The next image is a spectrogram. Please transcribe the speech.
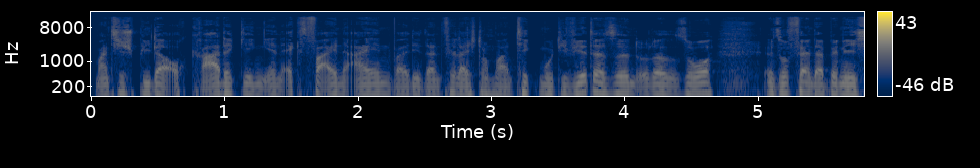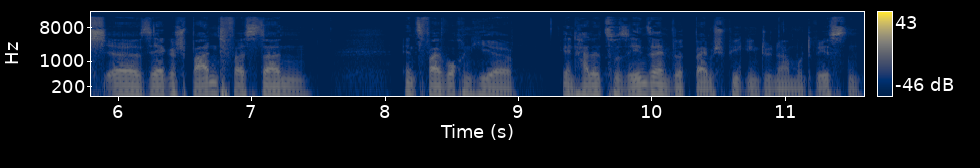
manche Spieler auch gerade gegen ihren Ex-Verein ein, weil die dann vielleicht noch mal einen Tick motivierter sind oder so. Insofern, da bin ich äh, sehr gespannt, was dann in zwei Wochen hier in Halle zu sehen sein wird beim Spiel gegen Dynamo Dresden.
